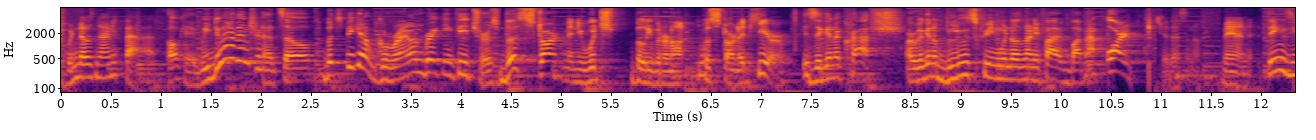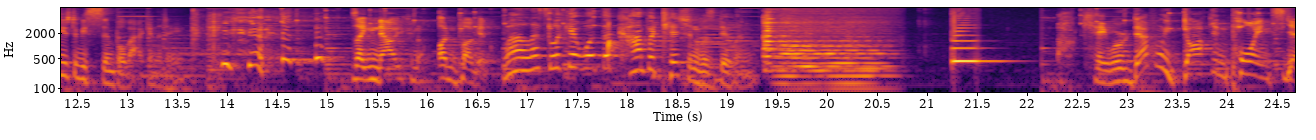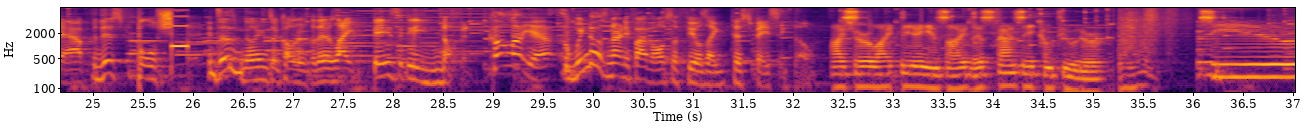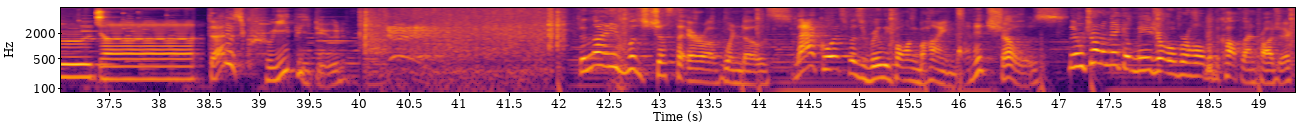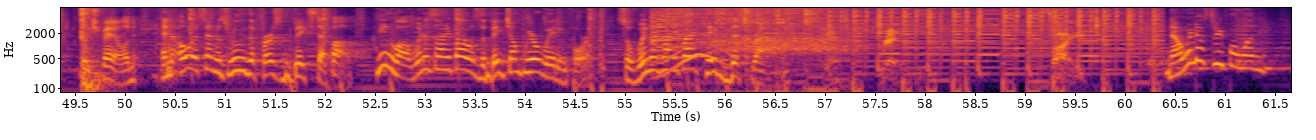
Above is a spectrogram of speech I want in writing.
Windows 95. Okay, we do have internet, so, but speaking of groundbreaking features, the start menu, which, believe it or not, was started here. Is it gonna crash? Are we gonna blue screen Windows 95 by my art? Okay, that's enough. Man, things used to be simple back in the day. It's like now you can unplug it. Well, let's look at what the competition was doing. Okay, we're definitely docking points, yeah, for this bullshit. It says millions of colors, but there's like basically nothing. Can't yeah. Windows 95 also feels like this basic though. I sure like being inside this fancy computer. That is creepy, dude. The 90s was just the era of Windows. Mac OS was really falling behind, and it shows. They were trying to make a major overhaul with the Copland project, which failed, and OS 10 was really the first big step up. Meanwhile, Windows 95 was the big jump we were waiting for. So Windows 95 takes this round. Now Windows 3.1,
